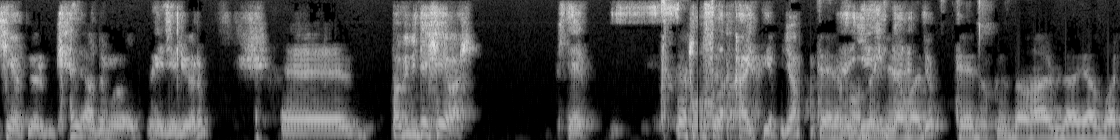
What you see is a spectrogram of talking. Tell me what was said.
şey yapıyorum. Kendi adımı heceliyorum. Ee, tabii bir de şey var. İşte TOEFL'a kayıt yapacağım. Ee, Telefondaki internet ama yok. T9'dan harbiden yazmak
